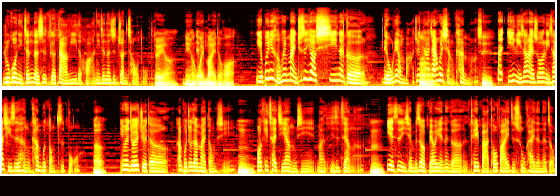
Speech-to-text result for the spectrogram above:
如果你真的是个大 V 的话，你真的是赚超多的。对呀、啊，你很会卖的话，也不一定很会卖，你就是要吸那个流量吧，就大家会想看嘛。嗯、是。那以李莎来说，李莎其实很看不懂直播。嗯。因为就会觉得啊，不就在卖东西？嗯，Walkie 菜奇亚姆西嘛也是这样啊。嗯，夜市以前不是有表演那个可以把头发一直梳开的那种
